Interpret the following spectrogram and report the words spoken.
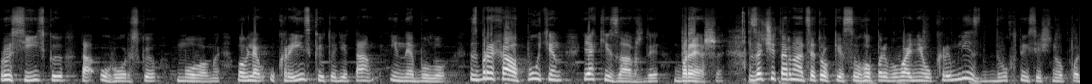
російською та угорською мовами. Мовляв, української тоді там і не було. Збрехав Путін, як і завжди, бреше. За 14 років свого перебування у Кремлі з 2000 по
